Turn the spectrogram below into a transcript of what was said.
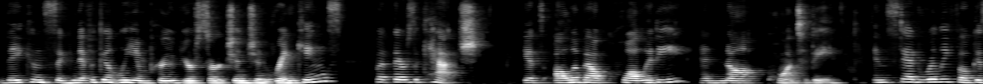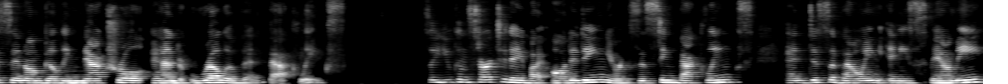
They can significantly improve your search engine rankings, but there's a catch. It's all about quality and not quantity. Instead, really focus in on building natural and relevant backlinks. So you can start today by auditing your existing backlinks and disavowing any spammy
